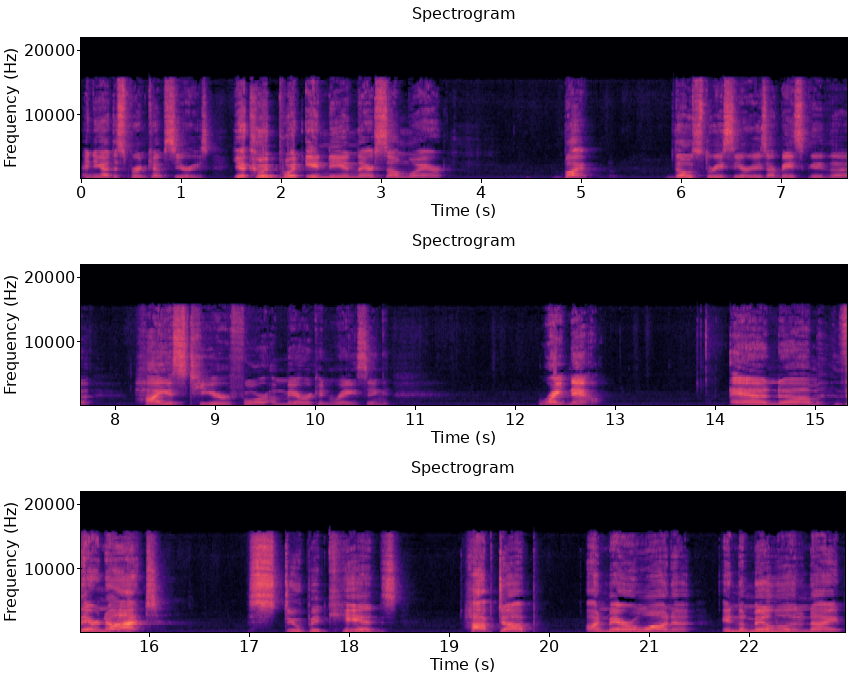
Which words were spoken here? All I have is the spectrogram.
and you got the Sprint Cup Series. You could put Indy in there somewhere, but those three series are basically the highest tier for American racing right now. And um, they're not stupid kids hopped up on marijuana in the middle of the night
